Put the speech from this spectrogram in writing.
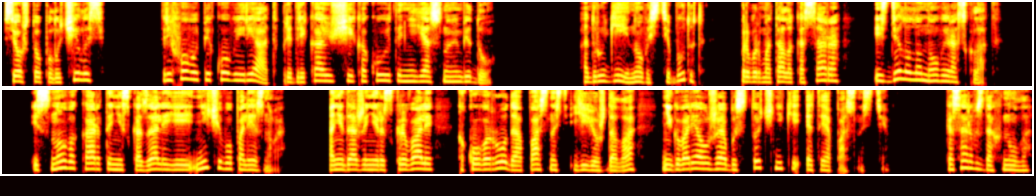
Все, что получилось — трифово-пиковый ряд, предрекающий какую-то неясную беду. «А другие новости будут?» — пробормотала Касара и сделала новый расклад. И снова карты не сказали ей ничего полезного. Они даже не раскрывали, какого рода опасность ее ждала не говоря уже об источнике этой опасности. Косара вздохнула.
